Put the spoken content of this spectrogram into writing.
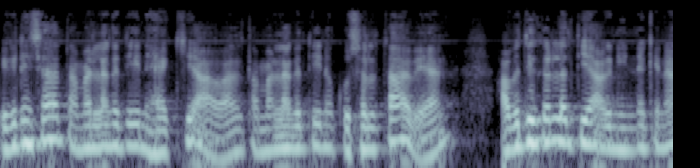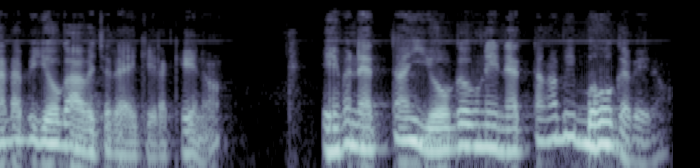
ඒක නිසා තමයි ළඟ තියෙන හැකියාවල් තමයි ළඟ තියෙන කුසලතාවයන් අවදි කරලා තියාගෙන ඉන්න කෙනාට අපි යෝගාවචරයයි කියලා කියනවා. එහෙම නැත්නම් යෝග වුණේ නැත්නම් අපි භෝග වෙනවා.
